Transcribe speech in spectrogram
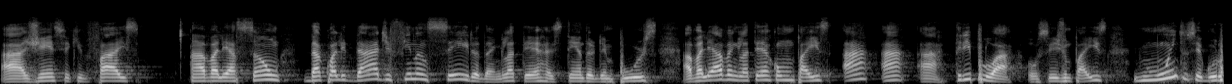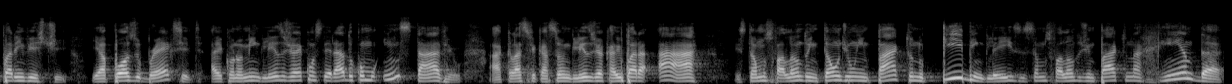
A agência que faz a avaliação da qualidade financeira da Inglaterra, Standard Poor's, avaliava a Inglaterra como um país AAA, AAA, ou seja, um país muito seguro para investir. E após o Brexit, a economia inglesa já é considerada como instável. A classificação inglesa já caiu para AA, Estamos falando então de um impacto no PIB inglês, estamos falando de impacto na renda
